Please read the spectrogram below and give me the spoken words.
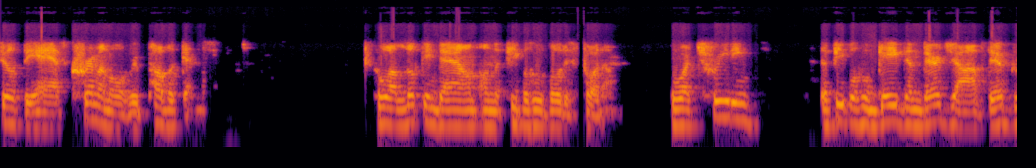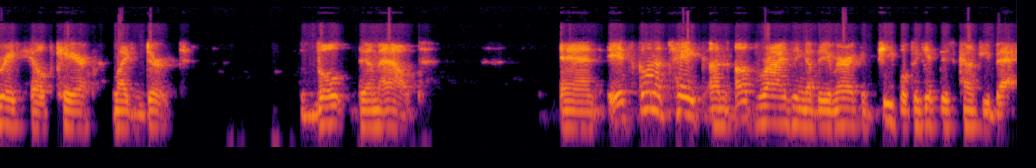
filthy ass criminal Republicans who are looking down on the people who voted for them, who are treating the people who gave them their jobs, their great health care, like dirt. Vote them out. And it's going to take an uprising of the American people to get this country back.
